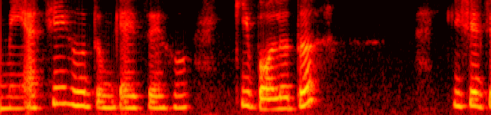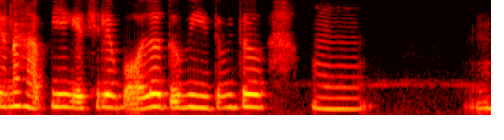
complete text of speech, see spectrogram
मैं अच्छी हूँ तुम कैसे हो কি বলো তো কিসের জন্য হাঁপিয়ে গেছিলে বলো তুমি তুমি তো উম, উম,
